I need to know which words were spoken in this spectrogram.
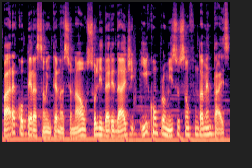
Para a cooperação internacional, solidariedade e compromisso são fundamentais,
